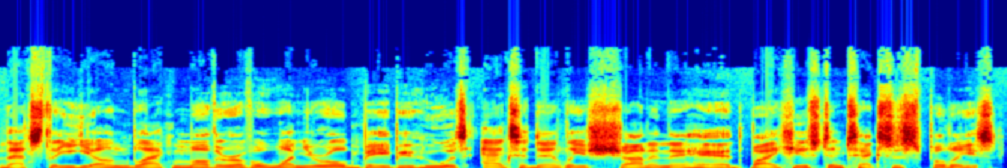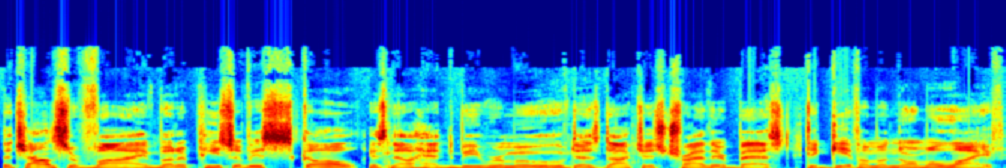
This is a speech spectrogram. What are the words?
That's the young black mother of a one year old baby who was accidentally shot in the head by Houston, Texas police. The child survived, but a piece of his skull has now had to be removed as doctors try their best to give him a normal life.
